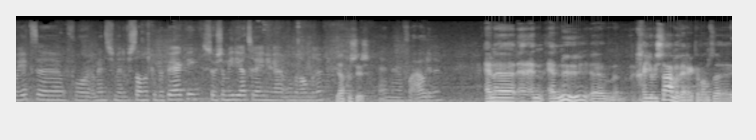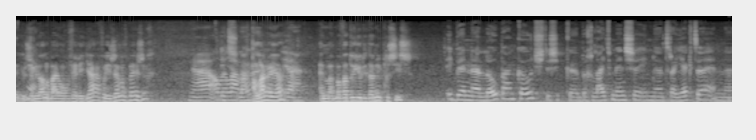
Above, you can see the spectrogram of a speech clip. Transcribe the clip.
projecten voor mensen met een verstandelijke beperking. Social media trainingen onder andere. Ja, precies. En eh, voor ouderen. En, eh, en, en nu ehm, gaan jullie samenwerken, want eh, jullie Ja. zijn nu allebei ongeveer een jaar voor jezelf bezig. Ja, al wel langer. langer. Al langer, ja? Ja. En, maar, maar wat doen jullie dan nu precies? Ik ben eh, loopbaancoach, dus ik eh, begeleid mensen in eh, trajecten. En eh,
